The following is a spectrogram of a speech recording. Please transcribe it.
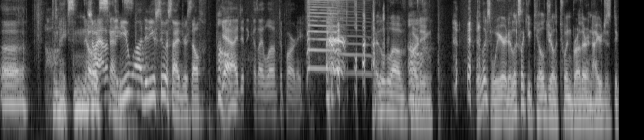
Uh, It makes no so Adam, sense. did you uh, did you suicide yourself? Yeah, I did it because I love to party. I love partying. It looks weird. It looks like you killed your twin brother, and now you're just de-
